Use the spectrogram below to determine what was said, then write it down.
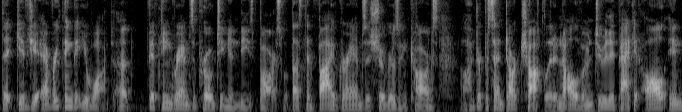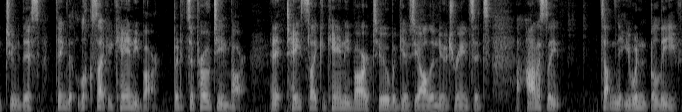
that gives you everything that you want. Uh, 15 grams of protein in these bars, with less than 5 grams of sugars and carbs, 100% dark chocolate in all of them, too. They pack it all into this thing that looks like a candy bar, but it's a protein bar. And it tastes like a candy bar, too, but gives you all the nutrients. It's uh, honestly something that you wouldn't believe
